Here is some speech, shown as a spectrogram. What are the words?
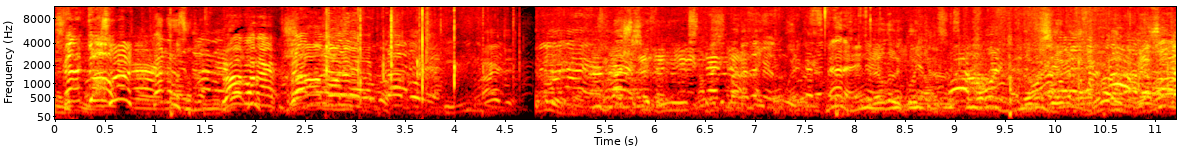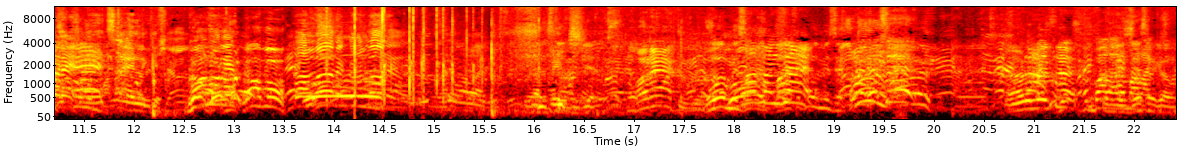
Kanto! Bravore! Bravore! Bravo, né? Bravo! né? Bravo, né? Bravo, Bravo, né? Bravo, né? Bravo, né? Bravo, Önümüzde. Bravo, Gol Bravo, gol.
